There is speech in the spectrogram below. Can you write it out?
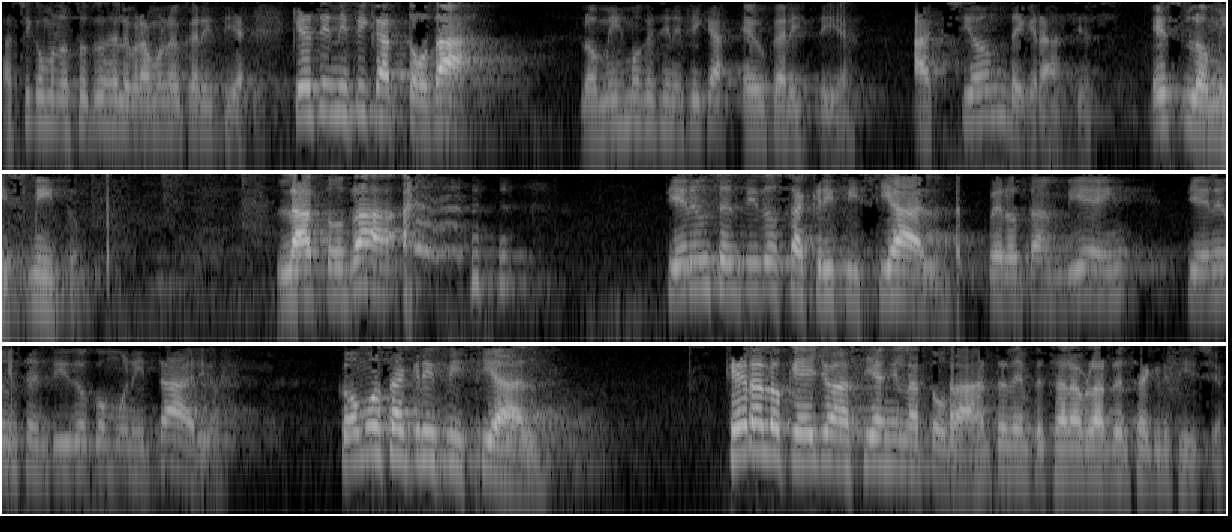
así como nosotros celebramos la Eucaristía. ¿Qué significa Todá? Lo mismo que significa Eucaristía, acción de gracias. Es lo mismito. La Todá tiene un sentido sacrificial, pero también tiene un sentido comunitario como sacrificial. ¿Qué era lo que ellos hacían en la Torah antes de empezar a hablar del sacrificio?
